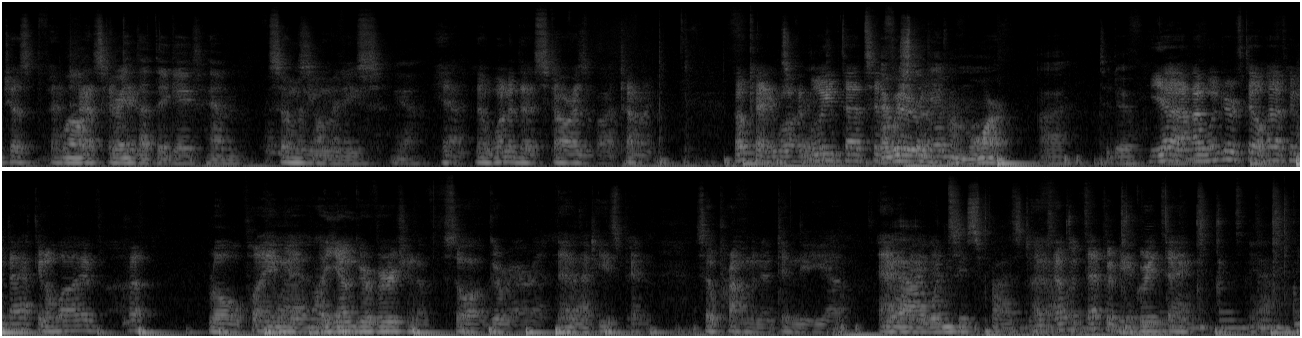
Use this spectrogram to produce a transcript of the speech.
just fantastic. Well, it's great that they gave him so many so many. Yeah. Yeah, no, one of the stars of our time. Okay, That's well, I believe that's it. I wish they gave him more uh, to do. Yeah, I wonder if they'll have him back in a live uh, role, playing Yeah, a, a younger version of Saw Gerrera. Now Yeah. that he's been so prominent in the uh, Yeah, I wouldn't be surprised. I, I would, that would be a great thing. Yeah.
